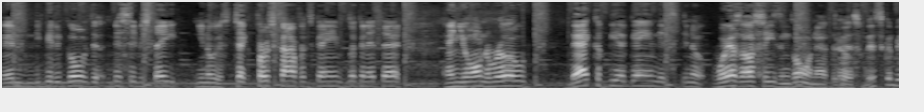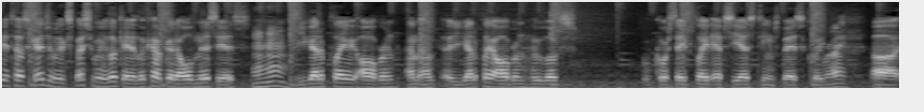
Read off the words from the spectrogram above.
and you get to go to Mississippi State. You know, it's tech first conference game. Looking at that, and you're on the road. That could be a game that's you know where's our season going after Yeah, this? this is gonna be a tough schedule, especially when you look at it. Look how good Ole Miss is. Mm-hmm. You got to play Auburn. I mean, uh, you got to play Auburn, who looks. Of course, they've played FCS teams basically. Right. Uh,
